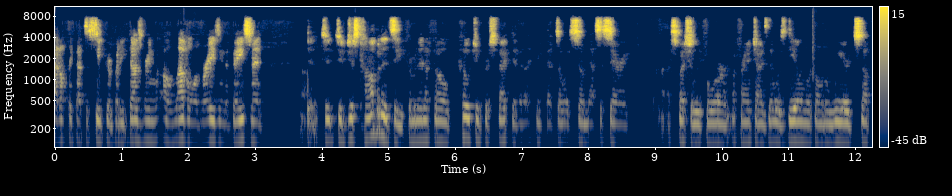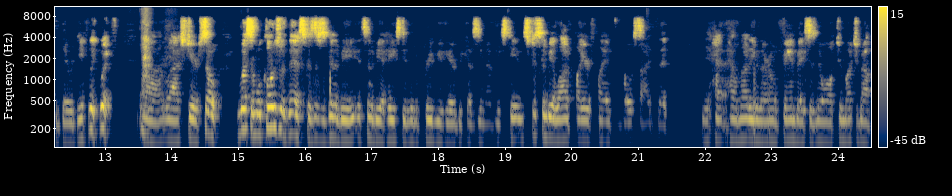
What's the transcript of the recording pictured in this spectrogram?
I don't think that's a secret, but he does bring a level of raising the basement to, to just competency from an NFL coaching perspective. And I think that's always so necessary, especially for a franchise that was dealing with all the weird stuff that they were dealing with uh, last year. So listen, we'll close with this because this is going to be it's going to be a hasty little preview here because you know these teams it's just going to be a lot of players playing for both sides that hell not even their own fan bases know all too much about.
